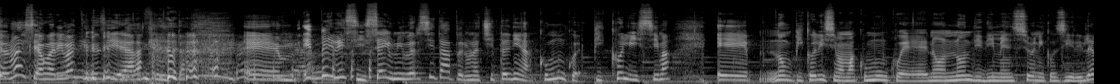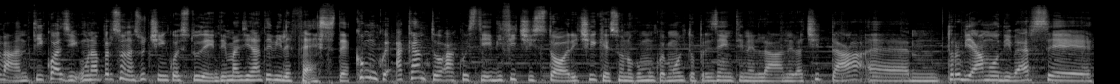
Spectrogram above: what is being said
ormai siamo arrivati così alla frutta. Ehm, ebbene sì, sei università per una cittadina comunque piccolissima e non piccolissima ma comunque non, non di dimensioni così rilevanti, quasi una persona su cinque è studente, immaginatevi le feste. Comunque accanto a questi edifici storici che sono comunque molto presenti nella, nella città ehm, troviamo diverse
